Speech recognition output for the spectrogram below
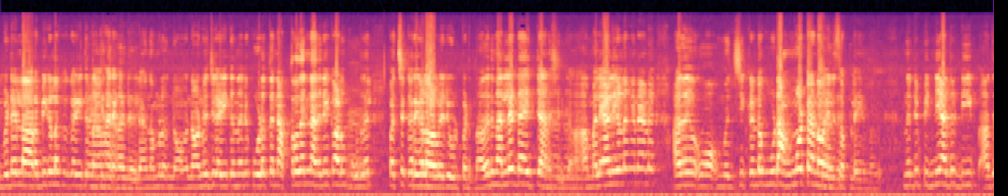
ഇവിടെയുള്ള അറബികളൊക്കെ കഴിക്കുന്ന ആഹാരങ്ങളില്ല നമ്മൾ നോൺ വെജ് കഴിക്കുന്നതിന് കൂടെ തന്നെ അത്ര തന്നെ അതിനേക്കാളും കൂടുതൽ പച്ചക്കറികൾ അവർ ഉൾപ്പെടുത്തുന്നത്. അതൊരു നല്ല ഡയറ്റാണ് ശരിക്കും. മലയാളികൾ എങ്ങനെയാണ് അത് ചിക്കന്റെ കൂടെ അങ്ങോട്ടാണ് ഓയിൽ സപ്ലൈ ചെയ്യുന്നത്. എന്നിട്ട് പിന്നെ അത് ഡീപ്പ് അത്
